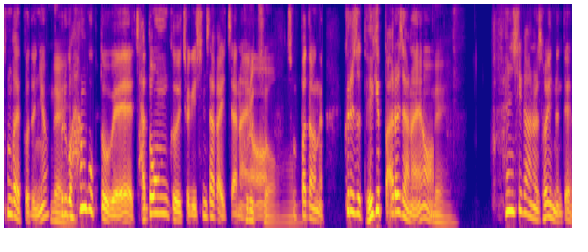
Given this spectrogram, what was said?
통과했거든요. 네. 그리고 한국도 왜 자동 그 저기 심사가 있잖아요. 그렇죠. 손바닥은 그래서 되게 빠르잖아요. 네. 한 시간을 서 있는데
